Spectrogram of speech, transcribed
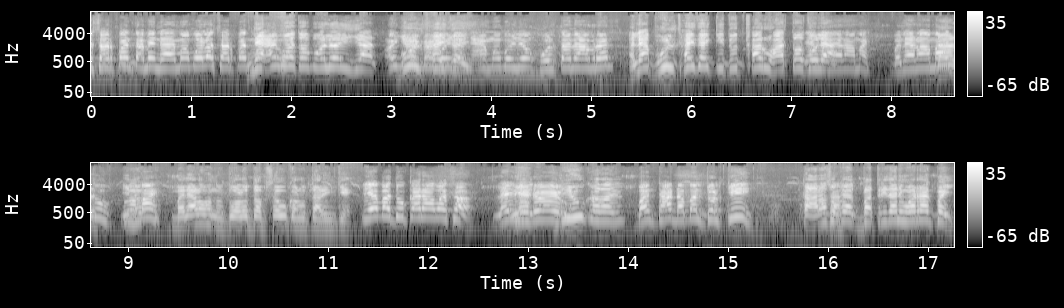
સરપંચ તમે ન્યાયમાં બોલો સરપંચ. ન્યાયમાં તો બોલ્યો ઈ યાર. ભૂલ થઈ જાય ન્યાયમાં બોલ્યો. બોલતા ના આવરણ. અલ્યા ભૂલ થઈ ગઈ. કીધું જ ખરું. હાથ તો તો લ્યા અમાય તું તું અમાય બલાડો હનો ધપસે કરું તારીને કે? એ બધું કરાવે છે. લઈ એ- એવું. એવું કરાયું? બંધ થા ડબલ ઢોલકી તારા છોકરા ભત્રીજાની વર રાખ ભાઈ.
